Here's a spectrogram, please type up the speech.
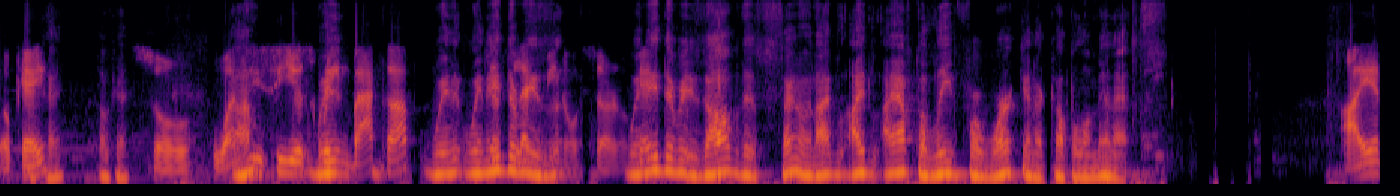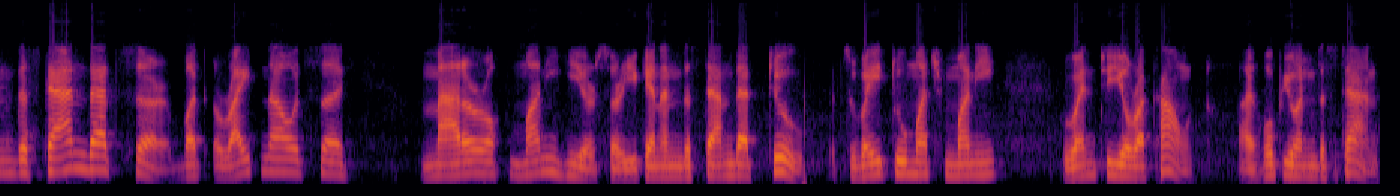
Okay. Okay. Okay. So once Um, you see your we- screen back up, We we need to let me know, sir. Okay. we need to resolve this soon. I, I I have to leave for work in a couple of minutes. I understand that, sir, but right now it's a matter of money here, sir. You can understand that too. It's way too much money went to your account. I hope you understand.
